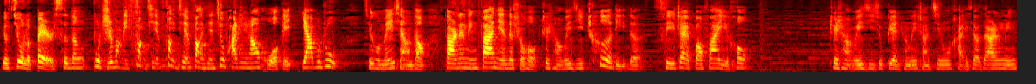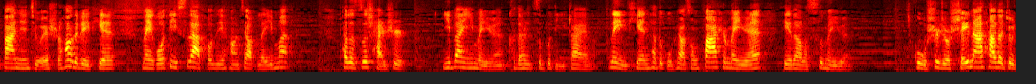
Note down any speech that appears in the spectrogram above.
又救了贝尔斯登，不止往里放钱、放钱、放钱，就怕这场火给压不住。结果没想到，到二零零八年的时候，这场危机彻底的刺激债爆发以后。这场危机就变成了一场金融海啸。在二零零八年九月十号的这一天，美国第四大投资银行叫雷曼，它的资产是一万亿美元，可它是资不抵债了。那一天，它的股票从八十美元跌到了四美元，股市就是谁拿它的就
